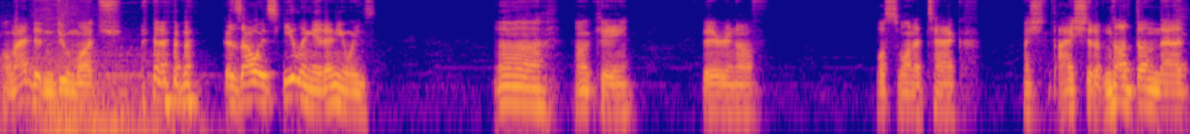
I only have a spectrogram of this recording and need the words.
Well, that didn't do much. Because I was healing it anyways. Uh, okay. Fair enough. Plus one attack. I, sh I should have not done that.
